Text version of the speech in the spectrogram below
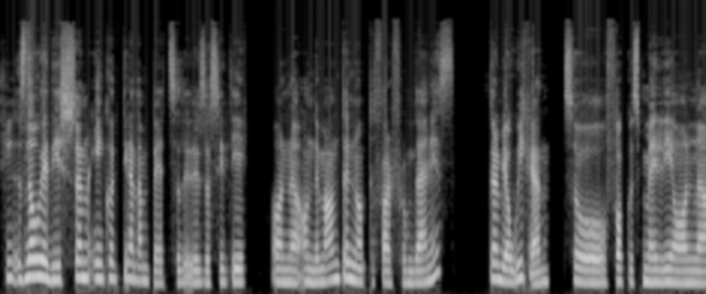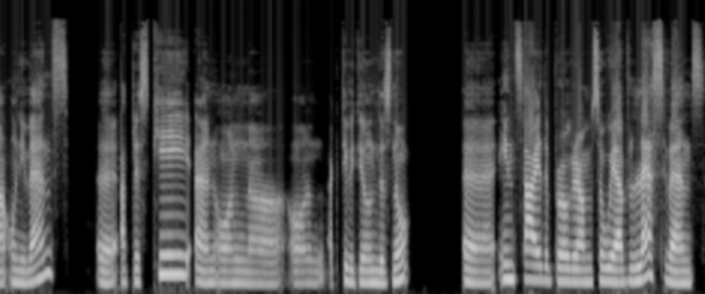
snowy edition in Cortina d'Ampezzo. There is a city on uh, on the mountain, not too far from Venice. It's gonna be a weekend, so focus mainly on uh, on events, uh, après ski, and on uh, on activity on the snow. Uh, inside the program, so we have less events,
